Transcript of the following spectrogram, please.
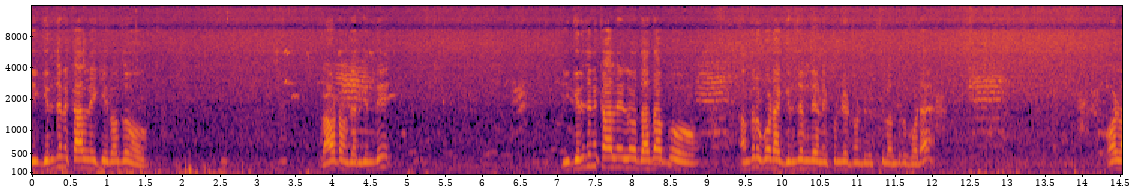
ఈ గిరిజన కాలనీకి ఈరోజు రావటం జరిగింది. ఈ గిరిజన కాలనీలో దాదాపు అందరూ కూడా గిరిజనులే అని ఉండేటువంటి వ్యక్తులు అందరూ కూడా వాళ్ళు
